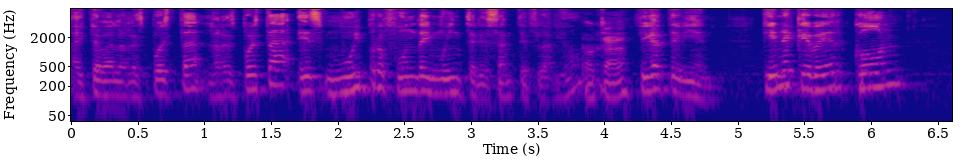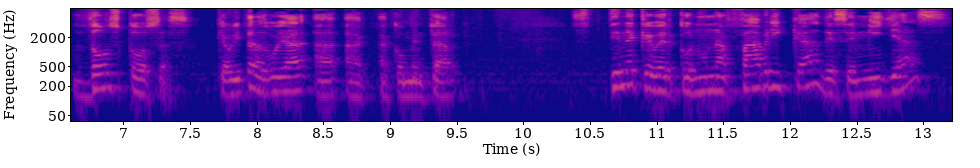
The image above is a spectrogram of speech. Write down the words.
Ahí te va la respuesta. La respuesta es muy profunda y muy interesante, Flavio. Ok. Fíjate bien. Tiene que ver con dos cosas que ahorita las voy a, a comentar. Tiene que ver con una fábrica de semillas.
